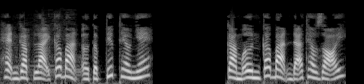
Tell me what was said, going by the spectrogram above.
Hẹn gặp lại các bạn ở tập tiếp theo nhé. Cảm ơn các bạn đã theo dõi.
